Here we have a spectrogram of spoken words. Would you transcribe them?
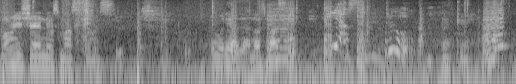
mommy is sharing nose mask for us everybody has that nose mask Yes, we do. okay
